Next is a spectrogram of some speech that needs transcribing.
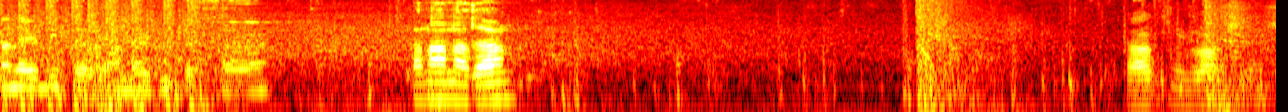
Under beater, under beater, sorry. Banana down. Balcony boxes.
